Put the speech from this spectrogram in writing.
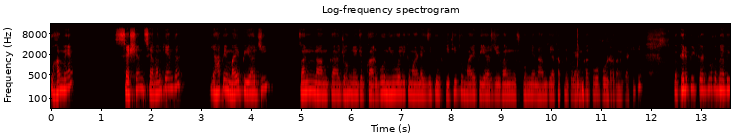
तो हमें सेशन सेवन के अंदर। यहाँ पे my P R G one नाम का जो हमने जब कार्गो न्यू वाली कमांड एग्जीक्यूट की थी तो my P R G one उसको हमने नाम दिया था अपने प्रोग्राम का तो वो फोल्डर बन गया, ठीक है? मैं फिर रिपीट कर दूँ कि मैं अभी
